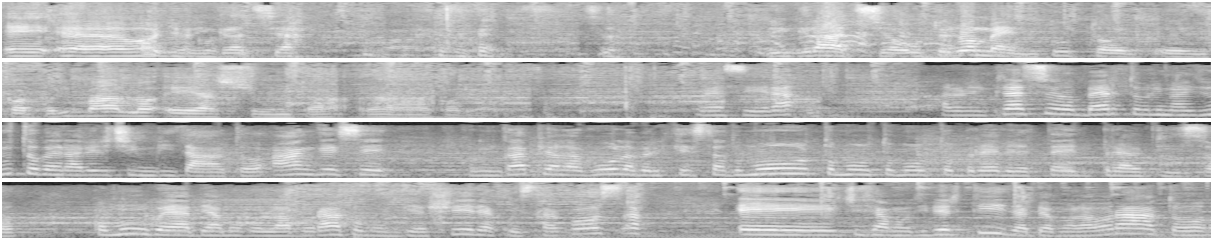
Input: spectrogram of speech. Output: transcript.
e eh, voglio ringraziare ringrazio ulteriormente tutto il, corpo di ballo e Assunta la coreografa. Buonasera, allora ringrazio Roberto prima di tutto per averci invitato, anche se con un cappio alla gola perché è stato molto molto molto breve il preavviso. Comunque abbiamo collaborato con piacere a questa cosa e ci siamo divertiti, abbiamo lavorato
